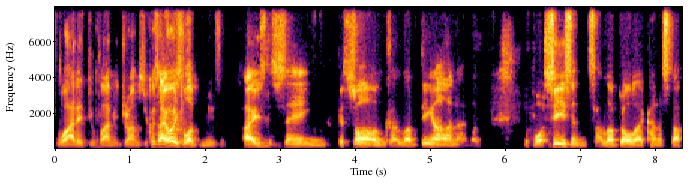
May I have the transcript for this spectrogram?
why did you buy me drums? Because I always loved music. I used mm-hmm. to sing the songs. I loved Dion. I loved the Four Seasons. I loved all that kind of stuff.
